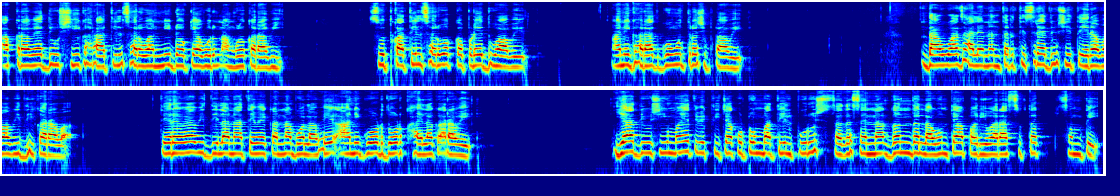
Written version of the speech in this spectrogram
अकराव्या दिवशी घरातील सर्वांनी डोक्यावरून आंघोळ करावी. सुतकातील सर्व कपडे धुवावेत आणि घरात गोमूत्र शिपटावे दहावा झाल्यानंतर तिसऱ्या दिवशी तेरावा विधी करावा. तेराव्या विधीला नातेवाईकांना बोलावे आणि गोडधोड खायला करावे. या दिवशी मयत व्यक्तीच्या कुटुंबातील पुरुष सदस्यांना गंध लावून त्या परिवारात सुतक संपते.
